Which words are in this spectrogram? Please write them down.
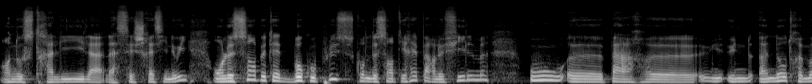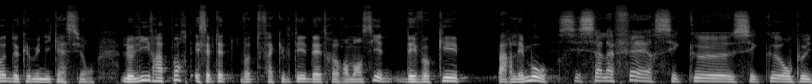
en Australie la, sécheresse inouïe. On le sent peut-être beaucoup plus qu'on ne le sentirait par le film ou euh, par euh, un autre mode de communication. Le livre apporte, et c'est peut-être votre faculté d'être romancier, d'évoquer par les mots. C'est ça l'affaire, c'est que c'est que on peut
